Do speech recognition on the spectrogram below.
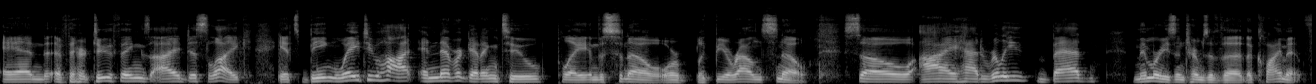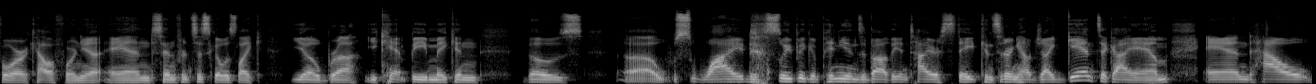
And if there are two things I dislike, it's being way too hot and never getting to play in the snow or like be around snow. So I had really bad memories in terms of the the climate for California and San Francisco was like, "Yo, bruh, you can't be making those uh, wide sweeping opinions about the entire state, considering how gigantic I am and how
